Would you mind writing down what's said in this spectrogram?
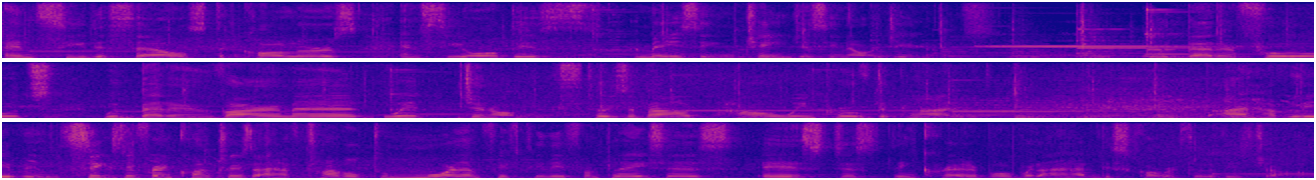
and see the cells, the colors, and see all these amazing changes in our genomes. With better foods, with better environment, with genomics. So it's about how we improve the planet. I have lived in six different countries. I have traveled to more than 50 different places. It's just incredible what I have discovered through this job.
